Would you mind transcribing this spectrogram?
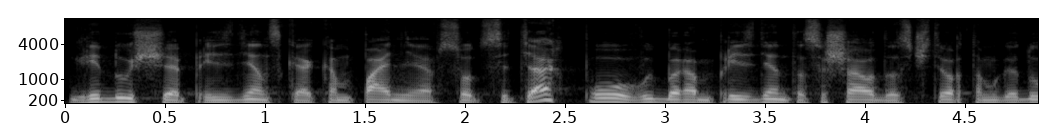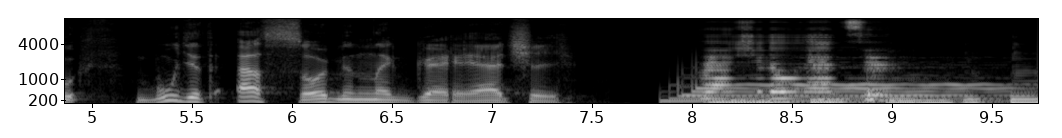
грядущая президентская кампания в соцсетях по выборам президента США в 2024 году будет особенно горячей. Rational answer.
